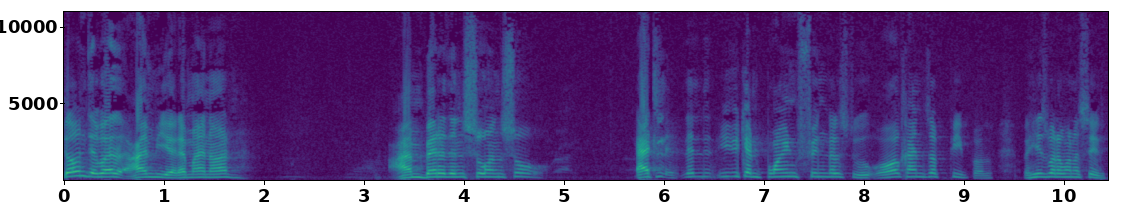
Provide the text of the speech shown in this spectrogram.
Don't, well, I'm here, am I not? I'm better than so and so. At, you can point fingers to all kinds of people, but here's what I want to say.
